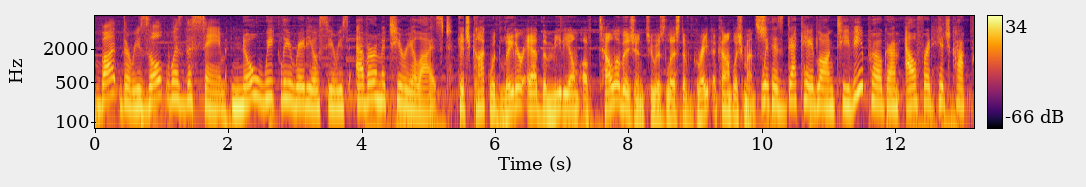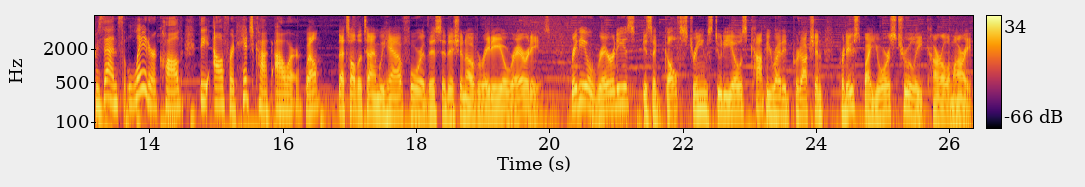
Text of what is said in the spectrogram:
But the result was the same no weekly radio series ever materialized. Hitchcock would later add the medium of television to his list of great accomplishments. With his decade long TV program, Alfred Hitchcock Presents, later called the Alfred Hitchcock Hour. Well, that's all the time we have for this edition of Radio Rarities. Radio Rarities is a Gulfstream Studios copyrighted production produced by yours truly, Carl Amari.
